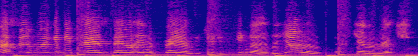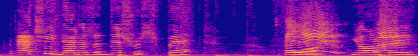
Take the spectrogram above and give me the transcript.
I said, well, it can be passed down in the family to, you know, the younger generation. Actually, that is a disrespect for, you know what I'm saying?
